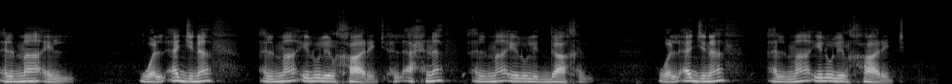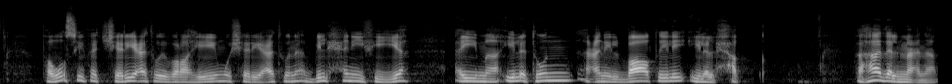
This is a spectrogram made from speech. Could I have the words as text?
المائل والأجنف المائل للخارج الأحنف المائل للداخل والأجنف المائل للخارج. فوصفت شريعة إبراهيم وشريعتنا بالحنيفية أي مائلة عن الباطل إلى الحق. فهذا المعنى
